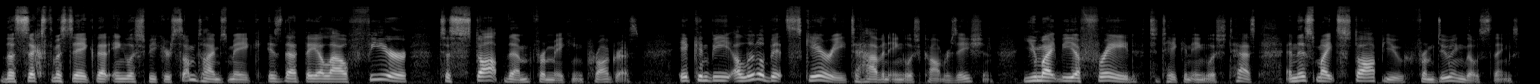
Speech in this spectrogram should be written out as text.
The sixth mistake that English speakers sometimes make is that they allow fear to stop them from making progress. It can be a little bit scary to have an English conversation. You might be afraid to take an English test, and this might stop you from doing those things.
